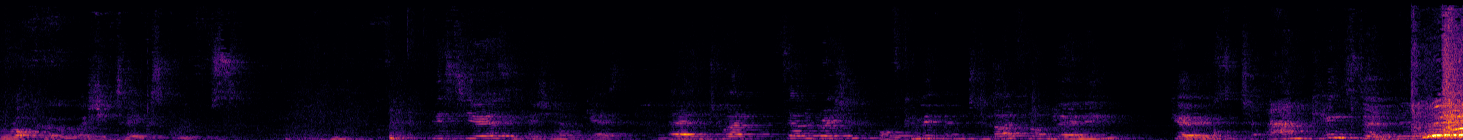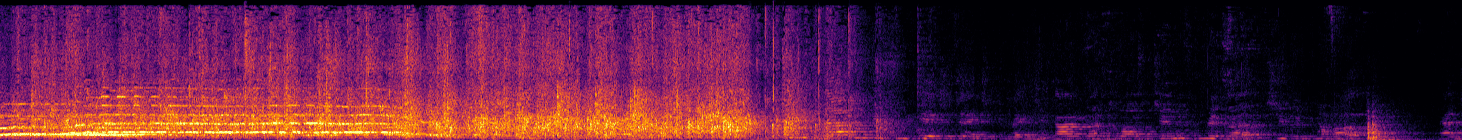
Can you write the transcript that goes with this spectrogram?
Morocco, where she takes groups. This year's, in case you haven't guessed, uh, JWAAD celebration of commitment to lifelong learning goes to Anne Kingston. Anne isn't here today to collect it. I'd like to ask Jennifer Rimmer if she would come up and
